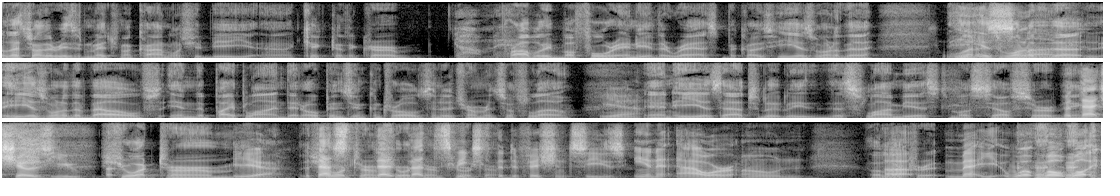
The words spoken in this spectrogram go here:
Well, that's one of the reasons Mitch McConnell should be uh, kicked to the curb Oh probably before any of the rest because he is one of the He What is one of the he is one of the valves in the pipeline that opens and controls and determines the flow. Yeah. And he is absolutely the slimiest, most self-serving. But that shows you. uh, short term. Yeah, but that's short term, that, term, speaks to the deficiencies in our own uh, Electorate. ma- well, well, well,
